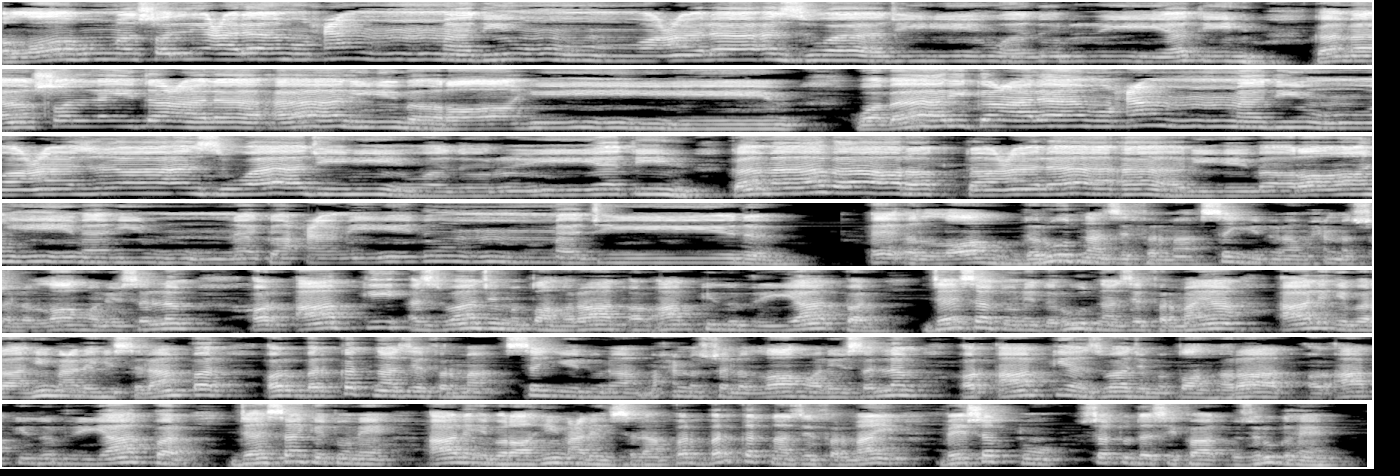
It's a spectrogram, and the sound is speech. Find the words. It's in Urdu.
اللهم صل على محمد وعلى أزواجه وذريته كما صليت على آل إبراهيم وبارك على محمد وعلى أزواجه وذريته كما باركت على آل إبراهيم إنك حميد مجيد. اے اللہ، درود نازل فرما سیدنا محمد صلی اللہ علیہ وسلم اور آپ کی ازواج مطہرات اور آپ کی ذریات پر جیسا تو نے درود نازل فرمایا، آل ابراہیم علیہ السلام پر اور برکت نازل فرما سیدنا محمد صلی اللہ علیہ وسلم اور آپ کی ازواج مطہرات اور آپ کی ذریات پر جیسا کہ تو نے آل ابراہیم علیہ السلام پر برکت نازل فرمائی، بے شک تو ستد صفات بزرگ ہیں۔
